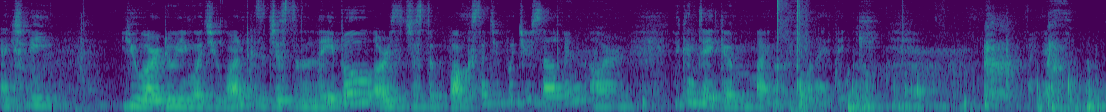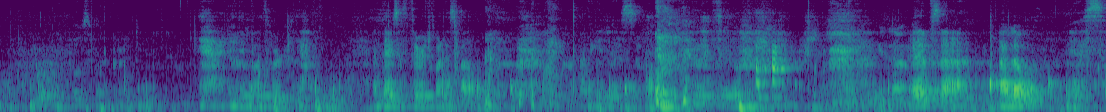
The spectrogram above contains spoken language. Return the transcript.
actually you are doing what you want. Is it just a label or is it just a box that you put yourself in? Or you can take a microphone, I think. Yeah. both work, right? Yeah, I think they both work, yeah. And there's a third one as well. Thank you, Jess. Epsa. Hello? Yes.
